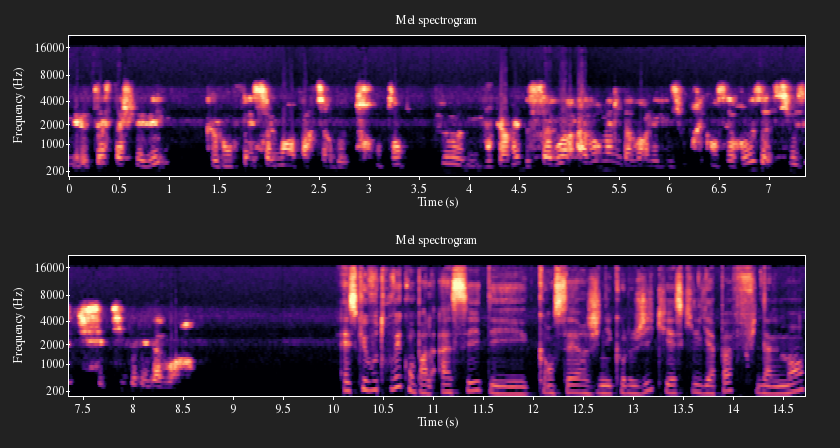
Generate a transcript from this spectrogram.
Mais le test HPV, que l'on fait seulement à partir de 30 ans, peut vous permettre de savoir, avant même d'avoir les lésions précancéreuses, si vous êtes susceptible de les avoir. Est-ce que vous trouvez qu'on parle assez des cancers gynécologiques et est-ce qu'il n'y a pas finalement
